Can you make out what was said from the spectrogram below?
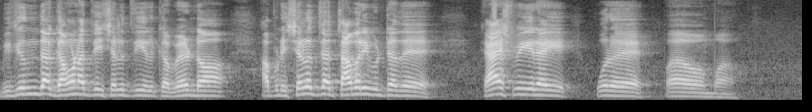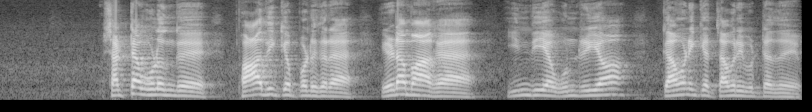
மிகுந்த கவனத்தை செலுத்தி இருக்க வேண்டும். அப்படி செலுத்த தவறிவிட்டது. காஷ்மீரை ஒரு சட்ட ஒழுங்கு பாதிக்கப்படுகிற இடமாக இந்திய ஒன்றியம் கவனிக்க தவறிவிட்டது.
